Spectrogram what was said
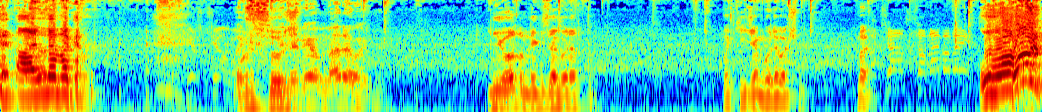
Haline bak. Oruçlu oruç. Sinirleniyorum var ya bak. Niye oğlum ne güzel gol attım. Bak yiyeceğim gole bak şimdi. Bak. Oha!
